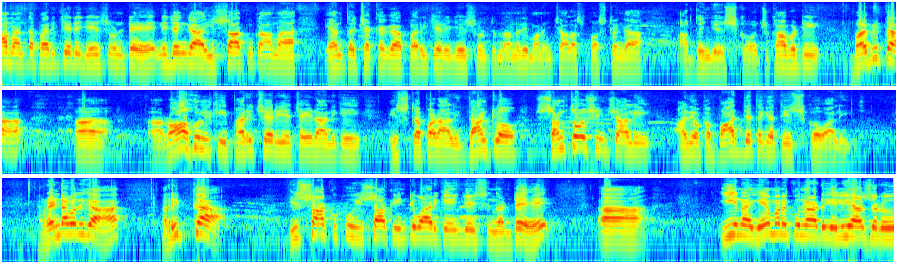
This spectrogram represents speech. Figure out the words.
ఆమె అంత పరిచర్య చేస్తుంటే నిజంగా ఇస్సాకు ఆమె ఎంత చక్కగా పరిచర్య చేసి అన్నది మనం చాలా స్పష్టంగా అర్థం చేసుకోవచ్చు. కాబట్టి బబిత రాహుల్కి పరిచర్య చేయడానికి ఇష్టపడాలి. దాంట్లో సంతోషించాలి. అది ఒక బాధ్యతగా తీసుకోవాలి. రెండవదిగా రిప్కా ఇస్సాకుకు ఇస్సాకు ఇంటి వారికి ఏం చేసిందంటే ఈయన ఏమనుకున్నాడు ఎలియాజరు?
